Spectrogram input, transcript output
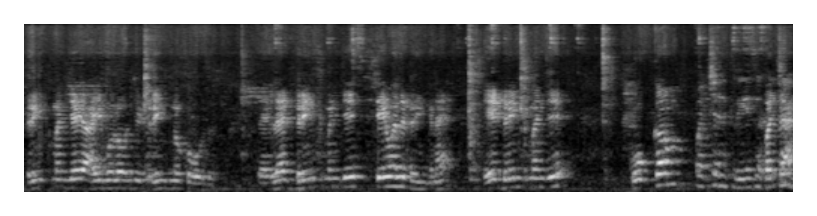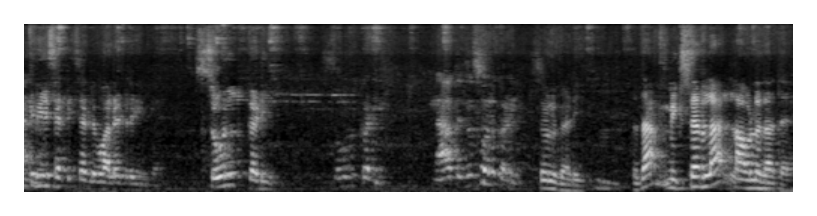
ड्रिंक म्हणजे आई बोलत ड्रिंक नको बोलू. तर ह्याला ड्रिंक म्हणजे ते वाले ड्रिंक नाही. हे ड्रिंक म्हणजे कोकम पचन क्रियेसाठी पचन क्रियेसाठी साठी वाले ड्रिंक आहे. सोल कढी सोलकढी. नाव त्याचं सोलकढी. सोल कढी आता मिक्सरला लावलं जात आहे.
